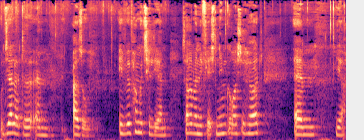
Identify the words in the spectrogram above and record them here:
Und ja, Leute, ähm, also, wir fangen mit Chili an. Sorry, wenn ihr vielleicht Nebengeräusche hört. Ähm, ja.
